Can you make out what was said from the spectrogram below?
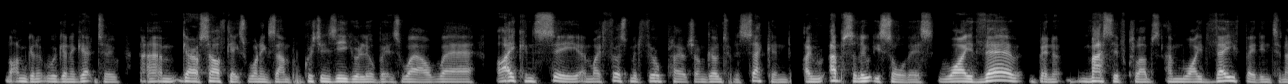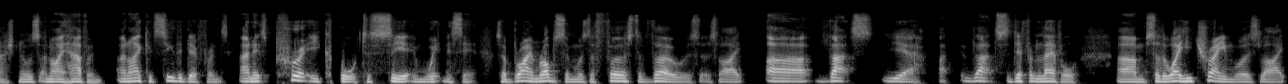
that I'm gonna we're gonna get to. Um, Gareth Southgate's one example, Christian Ziege a little bit as well, where I can see, and my first midfield player, which I'm going to in a second, I absolutely saw this why they've been massive clubs and why they've played internationals and I haven't, and I could see the difference, and it's pretty cool to see it and witness it. So Brian Robson was the first of those. It's like, uh, that's yeah, uh, that's a different level. Um, so the way he trained was like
